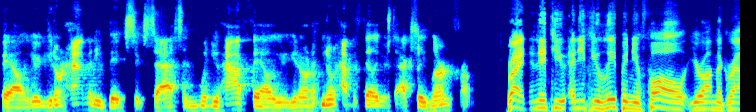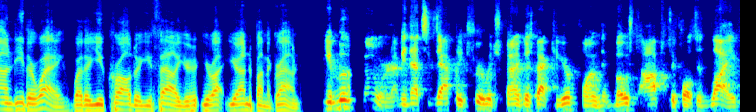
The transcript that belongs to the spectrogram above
failure, you don't have any big success, and when you have failure, you don't you don't have the failures to actually learn from. Right, and if you and if you leap and you fall, you're on the ground either way. Whether you crawled or you fell, you're you're you end up on the ground. You move forward. I mean, that's exactly true. Which kind of goes back to your point that most obstacles in life,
